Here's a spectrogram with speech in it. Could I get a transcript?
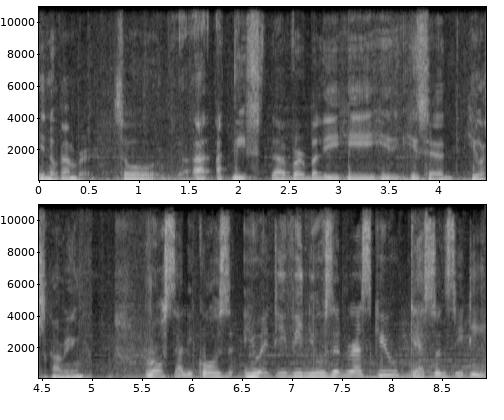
in November. So uh, at least uh, verbally he, he, he said he was coming. Rosa Licoz, UNTV News and Rescue, Quezon City.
